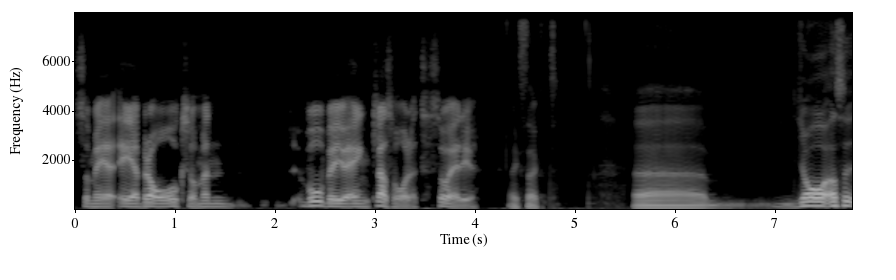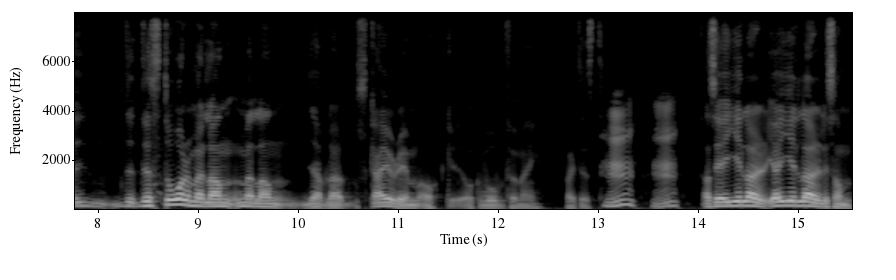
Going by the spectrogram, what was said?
som är, är bra också men WoW är ju enkla svaret, så är det ju. Exakt. Eh, ja, alltså det, det står mellan, mellan jävla Skyrim och, och WoW för mig faktiskt. Mm, mm. Alltså jag gillar, jag gillar liksom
